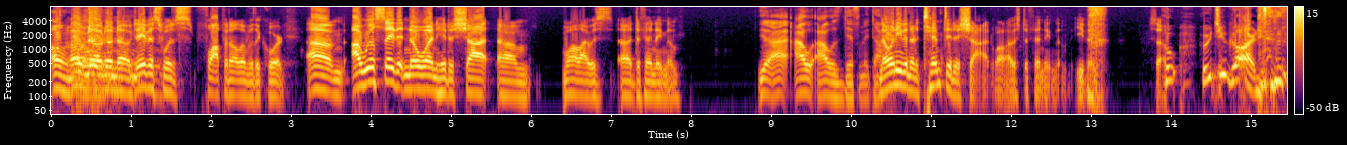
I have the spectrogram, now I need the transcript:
Oh no. Oh no, no, no! Davis was flopping all over the court. Um, I will say that no one hit a shot um, while I was uh, defending them. Yeah, I, I, I was definitely down. No one even attempted a shot while I was defending them, even. So Who who'd you guard?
